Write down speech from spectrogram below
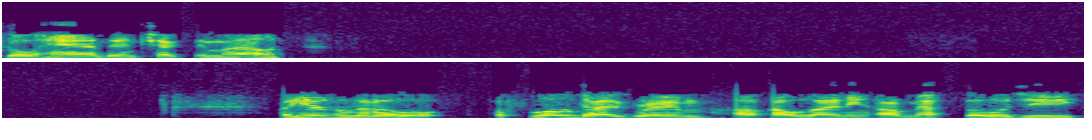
go ahead and check them out. Uh, here's a little a flow diagram uh, outlining our methodology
